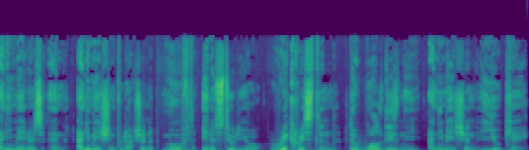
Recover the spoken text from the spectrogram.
animators and animation production moved in a studio rechristened the Walt Disney Animation UK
